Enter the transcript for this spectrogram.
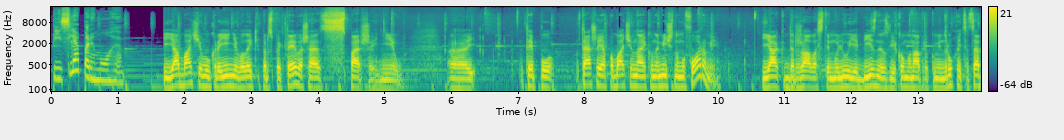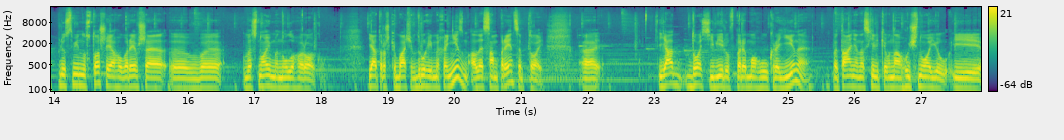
після перемоги? Я бачив в Україні великі перспективи ще з перших днів. Е, типу, те, що я побачив на економічному форумі, як держава стимулює бізнес, в якому напрямку він рухається, це плюс-мінус то, що я говорив ще е, в весною минулого року. Я трошки бачив другий механізм, але сам принцип той. Е, Я досі вірю в перемогу України. Питання, наскільки вона гучною і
